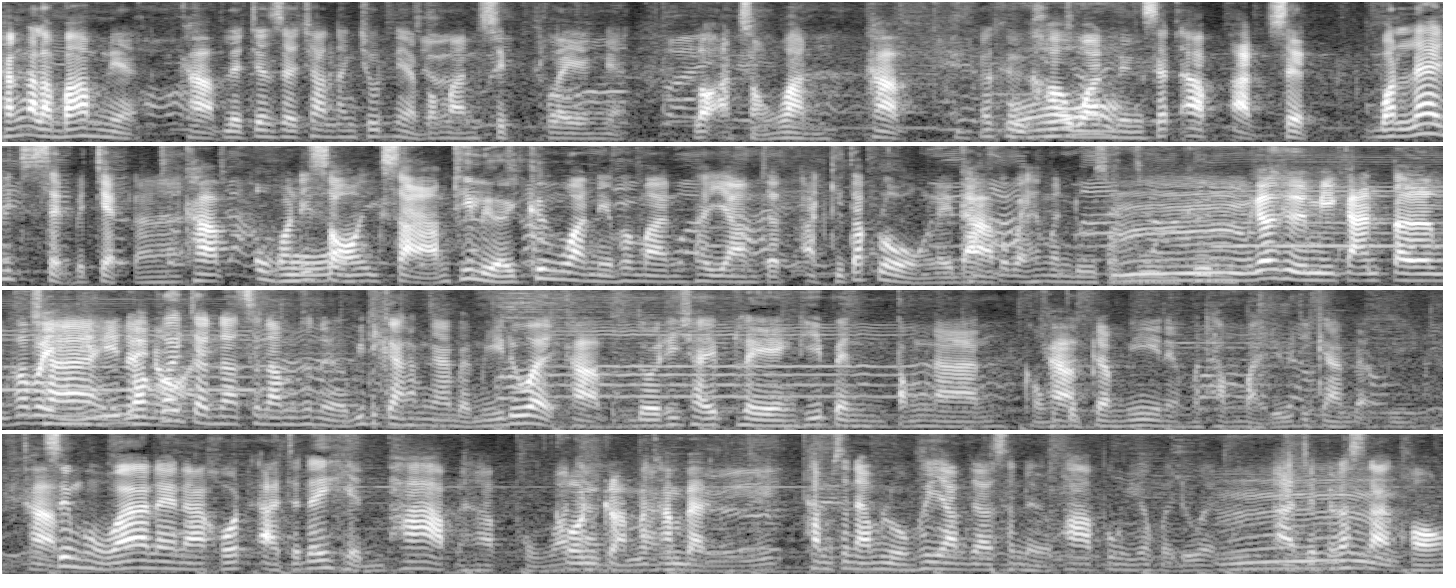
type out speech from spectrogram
ทั้งอัลบั้มเนี่ย ครับ Legend Session ทั้งชุดเนี่ยประมาณ 10 เพลงเนี่ยเราอัด 2 วัน ครับ ก็คือเข้าวันหนึ่งเซตอัพอัดเสร็จ วันแรกนี่จะเสร็จไป 7 แล้วนะครับโอ้โหวันที่ 2 อีก 3 ที่เหลืออีกครึ่งวันเนี่ยประมาณพยายามจะอัดกีตาร์โปร่งอะไรดัครับบเข้าไปให้มันดูสมอืบูรณ์ขึ้นมก็คือมีการเติมเข้าไปใช่นิดๆหน่เราอยก็ๆจะนำเสนอวิธีการทำงานแบบนี้ด้วย ครับโดยที่ใช้เพลงที่เป็นตำนานของครับตึกแกรมมี่เนี่ยมาทำใหม่ด้วยวิธีการแบบนี้ ครับ ซึ่งผมว่าในอนาคตอาจจะได้เห็นภาพนะครับผมว่าคนกลับมาทำแบบนี้ ทำสนามหลวงพยายามจะเสนอภาพพวกนี้ออกไปด้วย อืมอาจจะเป็นลักษณะของ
